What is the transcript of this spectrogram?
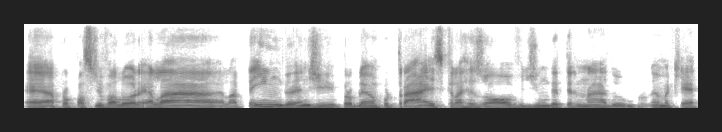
É, a proposta de valor ela, ela tem um grande problema por trás que ela resolve de um determinado um problema que é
